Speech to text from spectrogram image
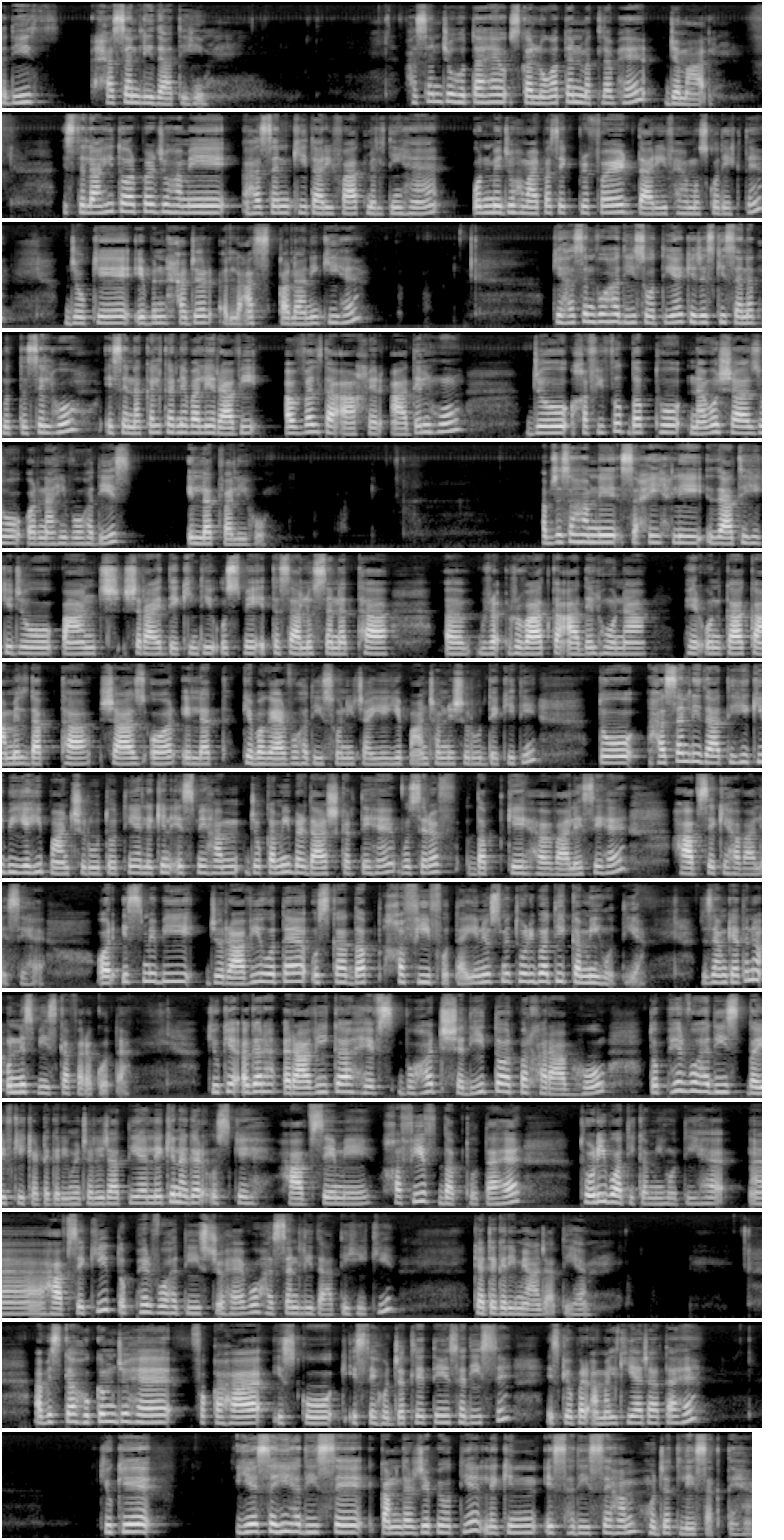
حدیث حسن لی ذاتی ہی حسن جو ہوتا ہے، اس کا لغتاً مطلب ہے جمال۔ اصطلاحی طور پر جو ہمیں حسن کی تعریفات ملتی ہیں، ان میں جو ہمارے پاس ایک پریفرڈ تعریف ہے، ہم اس کو دیکھتے ہیں، جو کہ ابن حجر العسقلانی کی ہے۔ کہ حسن وہ حدیث ہوتی ہے کہ جس کی صنعت متصل ہو، اسے نقل کرنے والے راوی اول تا آخر عادل ہوں۔ جو خفیف الضبط ہو، نہ وہ شاذ ہو اور نہ ہی وہ حدیث علت والی ہو۔ اب جیسا ہم نے صحیح لی ذاتی ہی کی جو پانچ شرائط دیکھی تھی، اس میں اتصال السنت تھا روات کا عادل ہونا، پھر ان کا کامل دب تھا، شاذ اور علت کے بغیر وہ حدیث ہونی چاہیے، یہ پانچ ہم نے شروع دیکھی تھی۔ تو حسن لی ذاتی ہی کی بھی یہی پانچ شروط ہوتی ہیں، لیکن اس میں ہم جو کمی برداشت کرتے ہیں وہ صرف ضبط کے حوالے سے ہے، حادثے کے حوالے سے ہے۔ اور اس میں بھی جو راوی ہوتا ہے، اس کا ضبط خفیف ہوتا ہے یعنی اس میں تھوڑی بہت ہی کمی ہوتی ہے۔ جیسے ہم کہتے ہیں نا، انیس بیس کا فرق ہوتا ہے۔ کیونکہ اگر راوی کا حفظ بہت شدید طور پر خراب ہو، تو پھر وہ حدیث ضعیف کی کیٹیگری میں چلی جاتی ہے۔ لیکن اگر اس کے حادثے میں خفیف ضبط ہوتا ہے تھوڑی بہت ہی کمی ہوتی ہے حادثے کی، تو پھر وہ حدیث جو ہے وہ حسن لی ذاتی ہی کی کیٹیگری میں آ جاتی ہے۔ اب اس کا حکم جو ہے، فقہا اس کو، اس سے حجت لیتے ہیں اس حدیث سے، اس کے اوپر عمل کیا جاتا ہے۔ کیونکہ یہ صحیح حدیث سے کم درجے پہ ہوتی ہے، لیکن اس حدیث سے ہم حجت لے سکتے ہیں۔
